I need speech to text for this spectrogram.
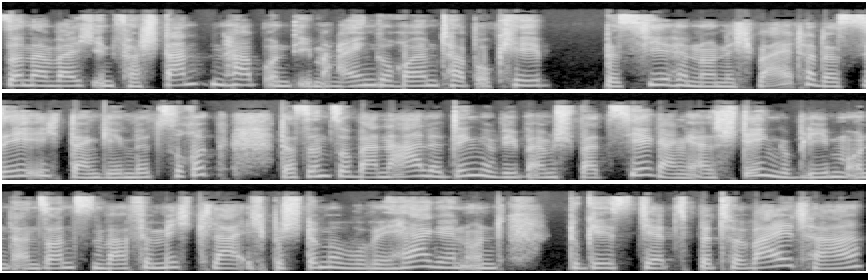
sondern weil ich ihn verstanden habe und ihm mhm. eingeräumt habe, okay, bis hierhin und nicht weiter, das sehe ich, dann gehen wir zurück. Das sind so banale Dinge wie beim Spaziergang. Er ist stehen geblieben und ansonsten war für mich klar, ich bestimme, wo wir hergehen und du gehst jetzt bitte weiter.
